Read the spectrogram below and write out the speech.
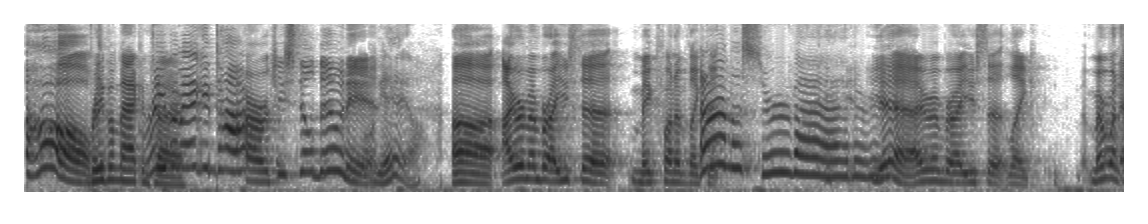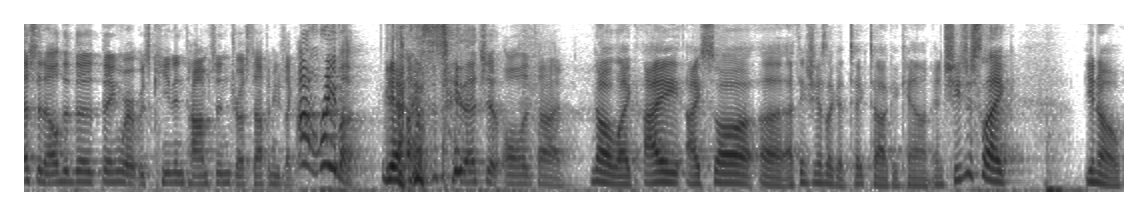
Oh, Reba McEntire. Reba McEntire. She's still doing it. Oh, yeah, Uh, I remember I used to make fun of like the. I'm a survivor. Yeah, I remember I used to like. Remember when SNL did the thing where it was Kenan Thompson dressed up and he was like, "I'm Reba." Yeah. I used to say that shit all the time. No, like I I saw uh, I think she has like a TikTok account and she just like you know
